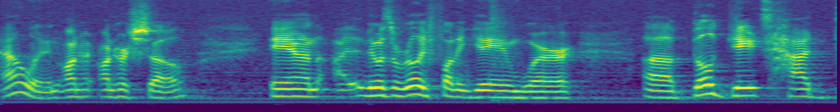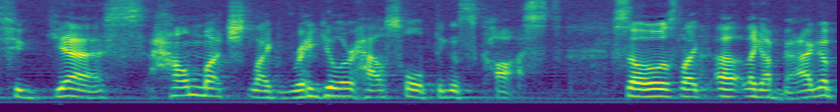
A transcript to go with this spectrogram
Ellen on her, on her show, and I, there was a really funny game where uh, Bill Gates had to guess how much like regular household things cost. So it was like a, like a bag of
